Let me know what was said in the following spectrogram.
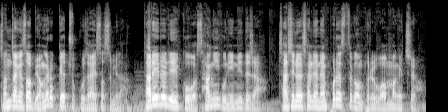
전장에서 명예롭게 죽고자 했었습니다. 다리를 잃고 상위 군인이 되자 자신을 살려낸 포레스트 검프를 원망했죠.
